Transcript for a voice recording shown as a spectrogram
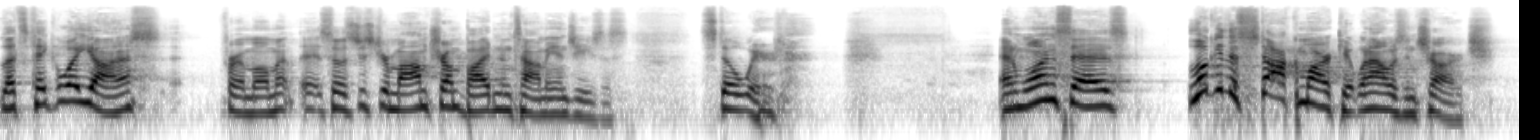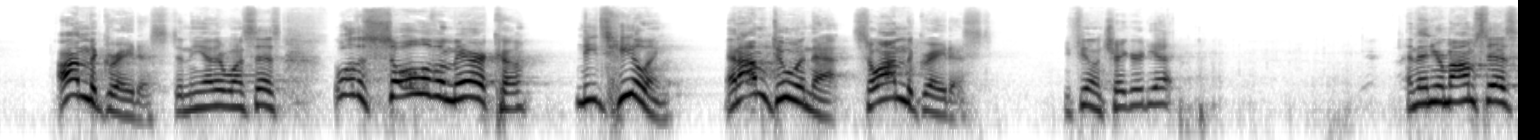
let's take away Giannis for a moment. Uh, so it's just your mom, Trump, Biden, and Tommy and Jesus. Still weird. And one says, Look at the stock market when I was in charge. I'm the greatest. And the other one says, Well, the soul of America needs healing. And I'm doing that. So I'm the greatest. You feeling triggered yet? And then your mom says,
